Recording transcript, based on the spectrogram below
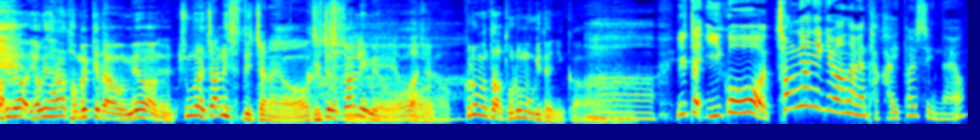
여기서 여기서 하나 더 몇 개 나오면 네. 중간에 잘릴 수도 있잖아요. 직장에 잘리면 맞아요. 그러면 다 도루묵이 되니까. 아, 일단 이거 청년이기만 하면 다 가입할 수 있나요?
